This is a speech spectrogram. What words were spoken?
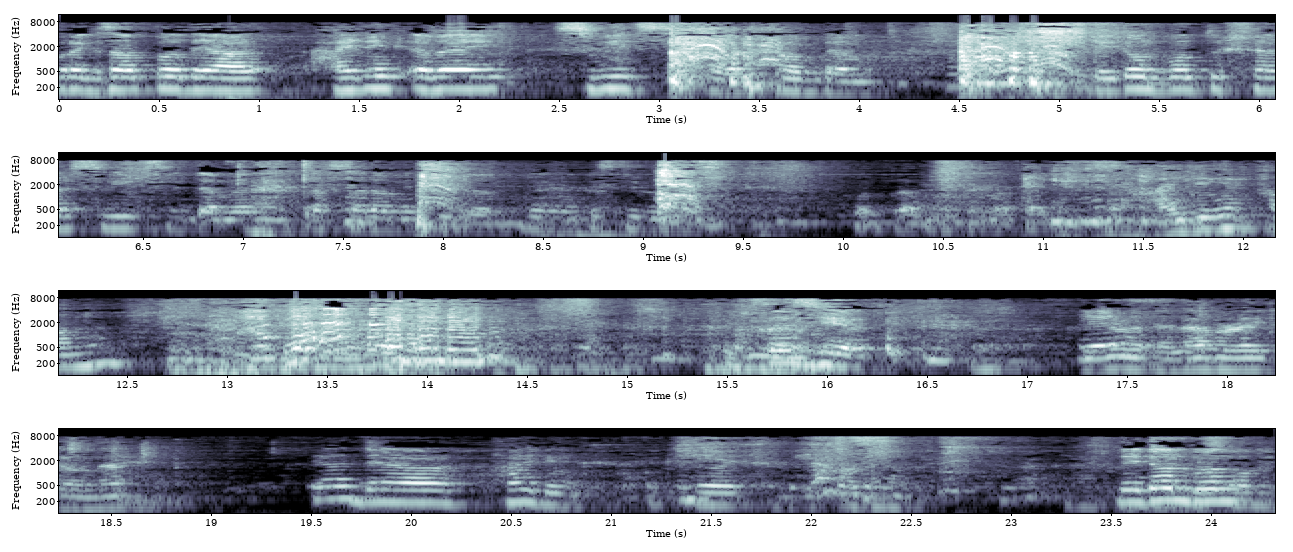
For example, they are hiding away sweets from them. They don't want to share sweets with them and prasadam is distributed for Prabhus and Mataji. They're hiding it from them? It says here. Could you elaborate on that? Yeah, they are hiding. Actually. They don't want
